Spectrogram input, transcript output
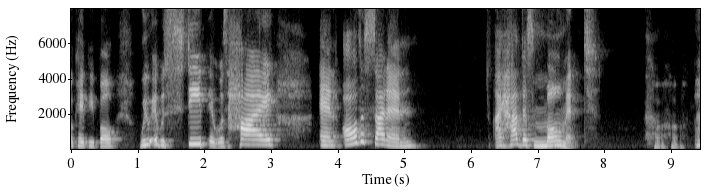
okay, people. We it was steep, it was high. And all of a sudden, I had this moment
